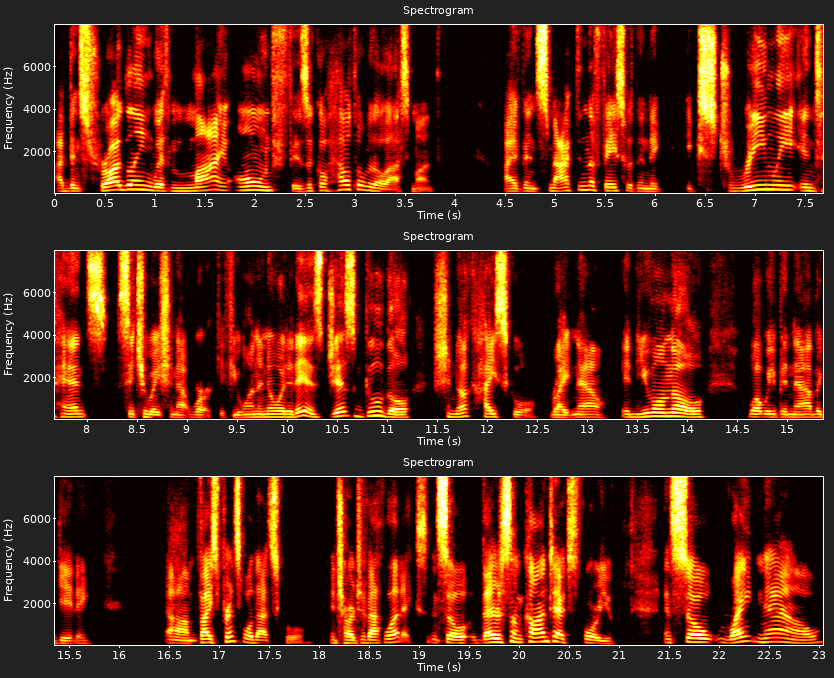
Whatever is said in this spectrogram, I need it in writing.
I've been struggling with my own physical health over the last month. I've been smacked in the face with an extremely intense situation at work. If you want to know what it is, just Google Chinook High School right now, and you will know what we've been navigating. Um, vice principal of that school in charge of athletics. And so there's some context for you. And so right now,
